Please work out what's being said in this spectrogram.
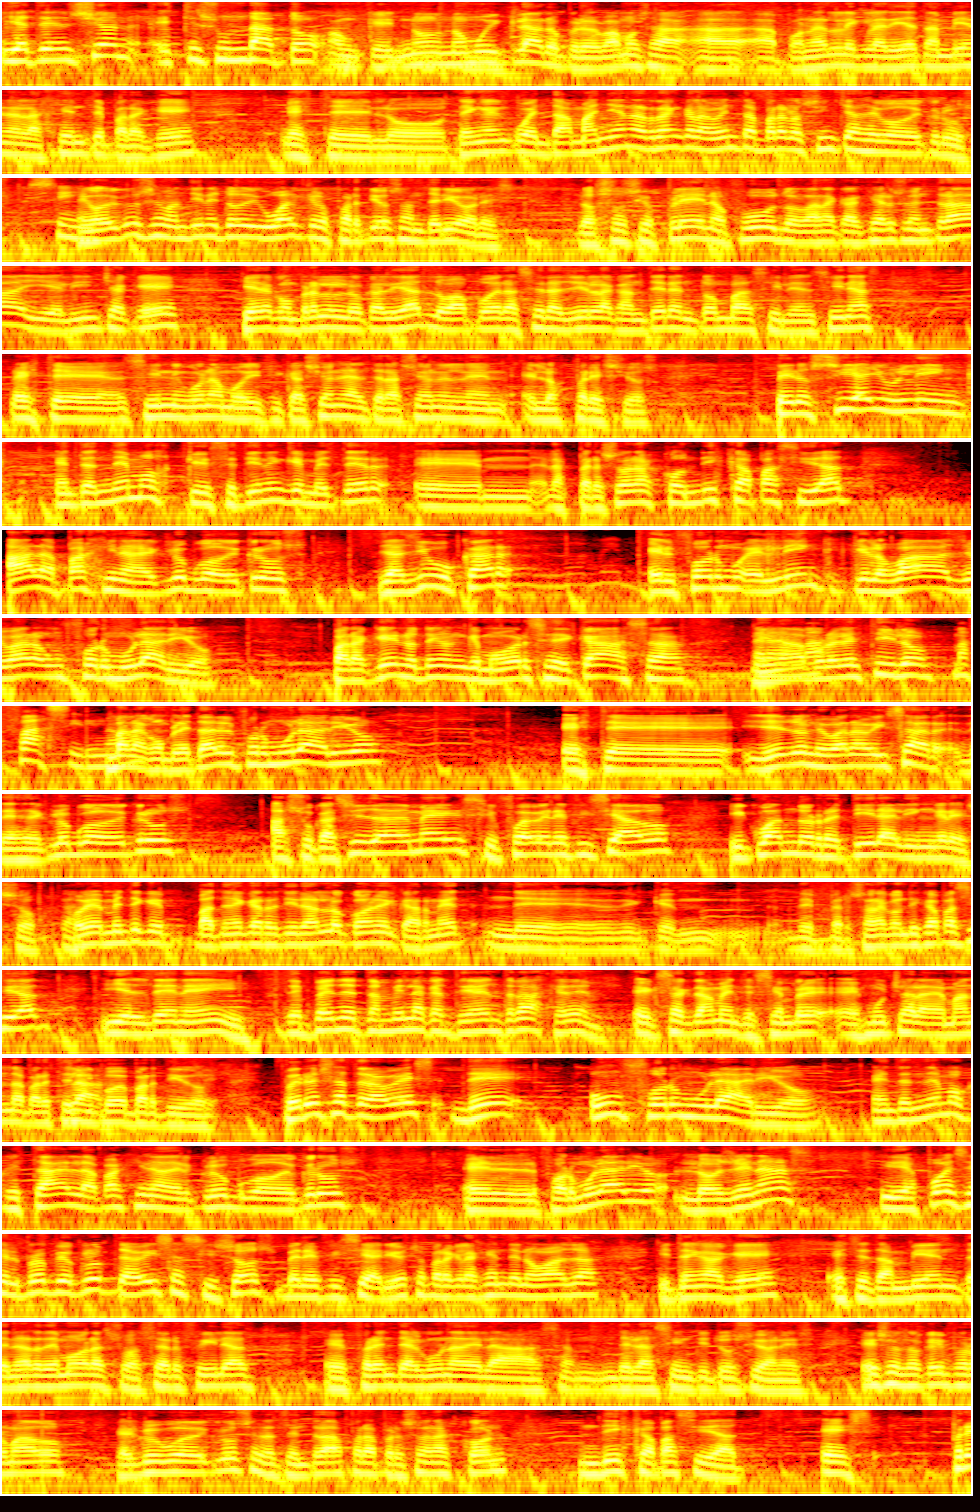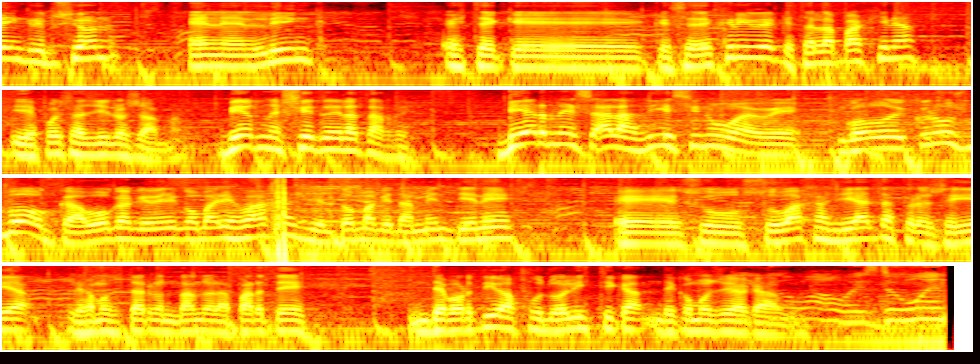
Y atención, este es un dato, aunque no, no muy claro, pero vamos a ponerle claridad también a la gente para que este, lo tenga en cuenta. Mañana arranca la venta para los hinchas de Godecruz. Sí. En Godecruz se mantiene todo igual que los partidos anteriores. Los socios plenos, fútbol, van a canjear su entrada y el hincha que quiera comprar la localidad lo va a poder hacer allí en la cantera en Tombas y Lencinas este, sin ninguna modificación ni alteración en, los precios. Pero sí hay un link, entendemos que se tienen que meter em, las personas con discapacidad a la página del Club Godecruz y allí buscar el, el link que los va a llevar a un formulario para que no tengan que moverse de casa ni nada por el estilo. Más fácil, ¿no? Van a completar el formulario este, y ellos les van a avisar desde el Club de Cruz a su casilla de mail si fue beneficiado y cuándo retira el ingreso. Obviamente que va a tener que retirarlo con el carnet de, persona con discapacidad y el DNI. Depende también la cantidad de entradas que den. Exactamente, siempre es mucha la demanda para este tipo de partidos. Pero es a través de un formulario. Entendemos que está en la página del Club Godoy Cruz el formulario, lo llenás y después el propio club te avisa si sos beneficiario. Esto para que la gente no vaya y tenga que este, también tener demoras o hacer filas eh, frente a alguna de las, de las instituciones. Eso es lo que ha informado el Club de Cruz en las entradas para personas con discapacidad. Es preinscripción en el link este, que, que se describe, que está en la página, y después allí lo llaman. Viernes 7 de la tarde. Viernes a las 19, Godoy Cruz Boca, Boca que viene con varias bajas y el Toma que también tiene eh, sus, bajas y altas, pero enseguida les vamos a estar contando la parte deportiva, futbolística, de cómo llega cada uno.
